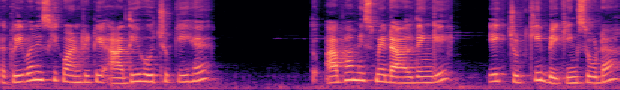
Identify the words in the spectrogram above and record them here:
तकरीबन इसकी क्वांटिटी आधी हो चुकी है। तो अब हम इसमें डाल देंगे एक चुटकी बेकिंग सोडा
